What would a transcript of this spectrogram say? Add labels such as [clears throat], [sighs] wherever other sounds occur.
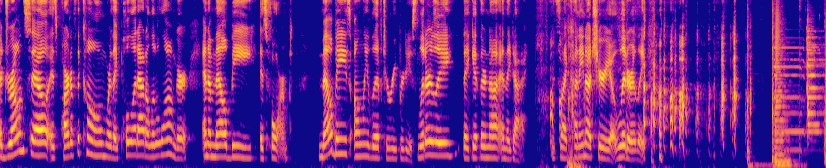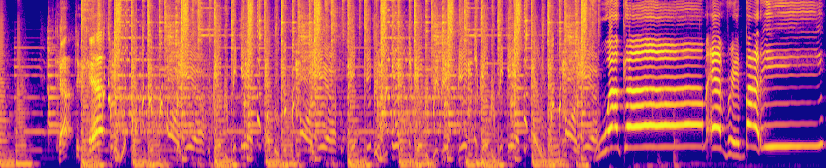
A drone cell is part of the comb where they pull it out a little longer, and a male bee is formed. Male bees only live to reproduce. Literally, they get their nut and they die. It's like Honey Nut Cheerio, literally. Cup to cup. Everybody,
